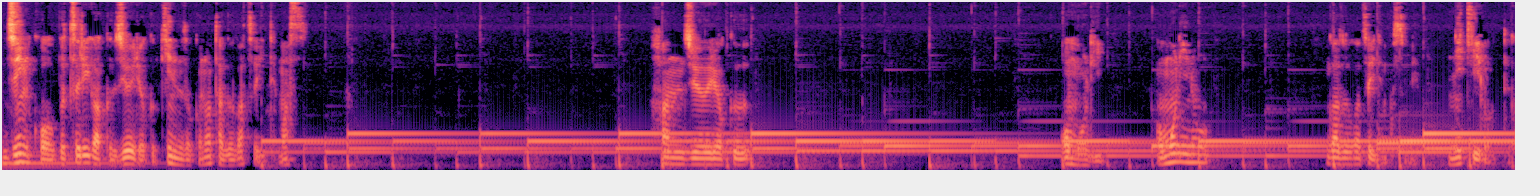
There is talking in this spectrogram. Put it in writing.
人口、物理学、重力、金属のタグがついてます。反重力、重り。重りの画像がついてますね。2キロって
